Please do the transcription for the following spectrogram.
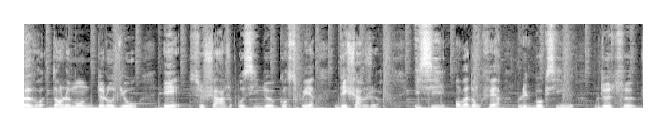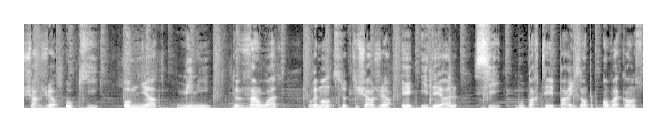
œuvre dans le monde de l'audio et se charge aussi de construire des chargeurs. Ici, on va donc faire l'unboxing de ce chargeur Oki Omnia Mini de 20 watts. Vraiment, ce petit chargeur est idéal si vous partez par exemple en vacances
